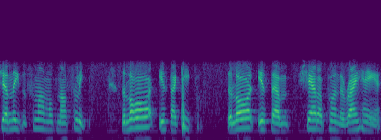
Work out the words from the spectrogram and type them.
shall neither slumber nor sleep. The Lord is thy keeper. The Lord is thy shadow upon the right hand.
